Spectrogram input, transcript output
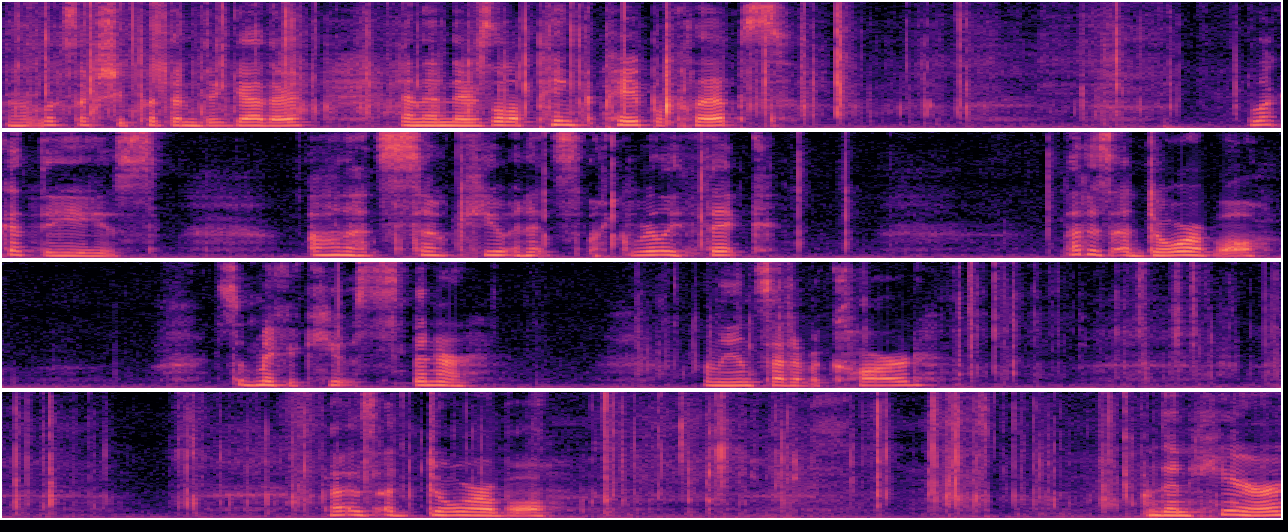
And it looks like she put them together. And then there's little pink paper clips. Look at these. Oh, that's so cute. And it's like really thick. That is adorable. This would make a cute spinner on the inside of a card. That is adorable. And then here,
